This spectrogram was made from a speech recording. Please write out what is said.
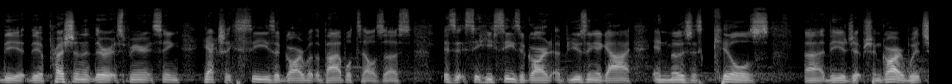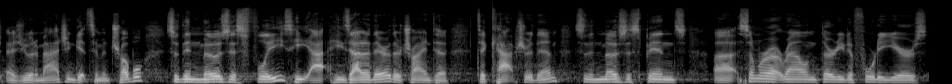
the, the oppression that they're experiencing. He actually sees a guard. What the Bible tells us is that he sees a guard abusing a guy, and Moses kills uh, the Egyptian guard, which, as you would imagine, gets him in trouble. So then Moses flees. He, uh, he's out of there. They're trying to, to capture them. So then Moses spends uh, somewhere around 30 to 40 years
